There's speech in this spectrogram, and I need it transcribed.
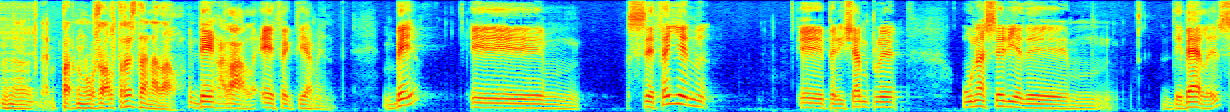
mm, per nosaltres de Nadal. De Nadal, efectivament. Bé, eh, se feien, eh, per exemple, una sèrie de, de veles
